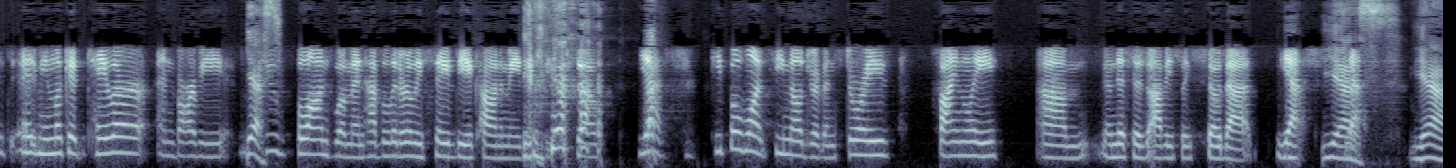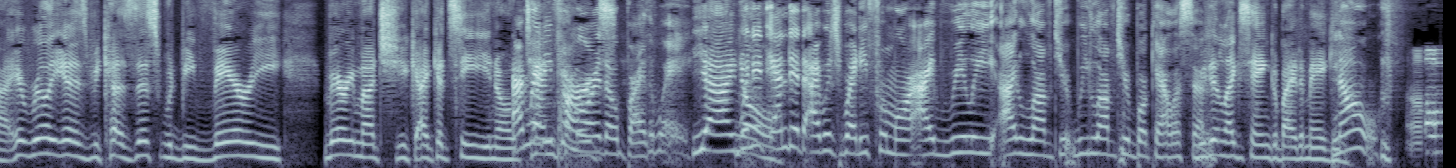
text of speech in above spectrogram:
I mean, look at Taylor and Barbie. Yes. Two blonde women have literally saved the economy this year. so, yes, people want female driven stories, finally. Um, and this is obviously so that, yes. Yes. Yeah, it really is because this would be very, very much. You, I could see, you know, I'm 10 ready for parts. more, though. By the way, Yeah, I know. when it ended, I was ready for more. I really, I loved your. We loved your book, Alison. we didn't like saying goodbye to Maggie. No, Oh,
